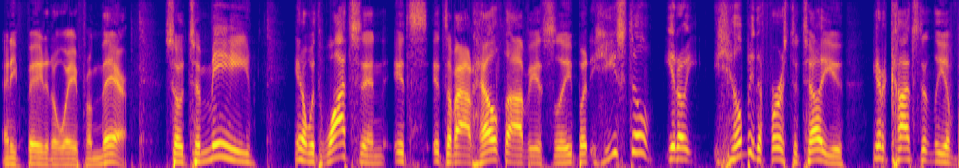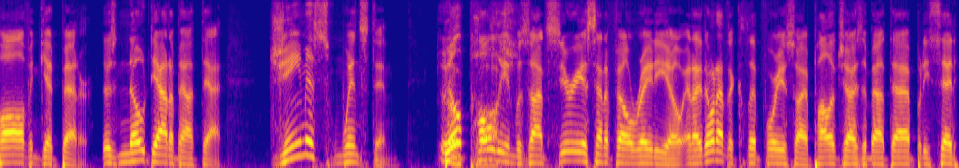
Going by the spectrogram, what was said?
and he faded away from there so to me you know with watson it's it's about health obviously but he's still you know he'll be the first to tell you you got to constantly evolve and get better there's no doubt about that Jameis winston oh, Bill Oh, gosh. Polian was on Sirius NFL Radio, and I don't have the clip for you, so I apologize about that. But he said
